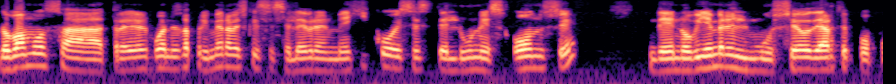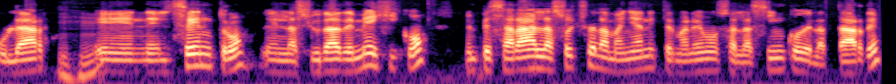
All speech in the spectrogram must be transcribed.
Lo vamos a traer, bueno, es la primera vez que se celebra en México, es este lunes 11 de noviembre en el Museo de Arte Popular en el centro, en la Ciudad de México. Empezará a las 8 de la mañana y terminaremos a las 5 de la tarde.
